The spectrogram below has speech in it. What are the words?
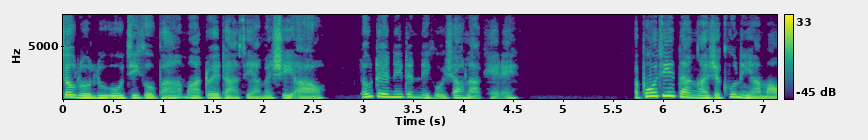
ကျုပ်လိုလူအိုကြီးကိုဘာမှတွေ့တာစရာမရှိအောင်လှုပ်တဲ့နေ့တစ်နေ့ကိုရောက်လာခဲ့တယ်။အဖိုးကြီးတန်ကယခုနေရာမှာ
